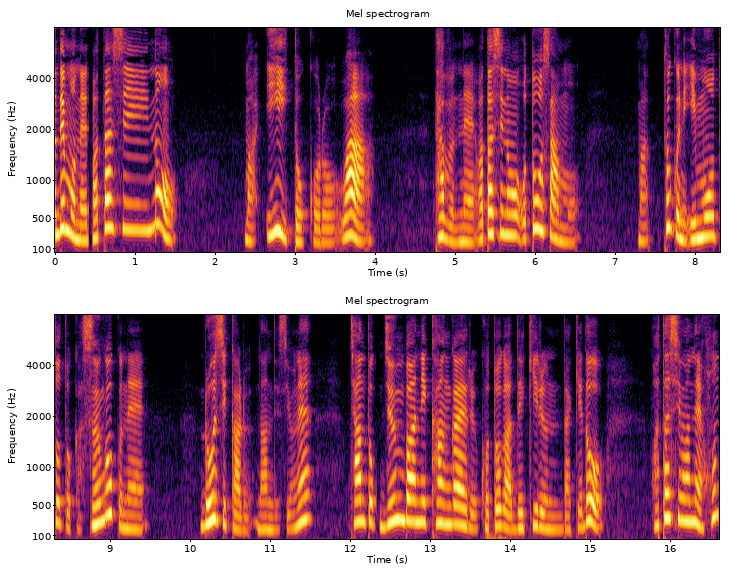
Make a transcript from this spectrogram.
あ、でもね私の、まあ、いいところは多分ね私のお父さんも、まあ、特に妹とかすごくねロジカルなんですよね。ちゃんと順番に考えることができるんだけど私はねほん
